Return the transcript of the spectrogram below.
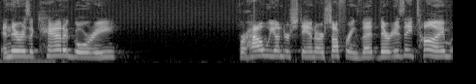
And there is a category for how we understand our sufferings that there is a time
